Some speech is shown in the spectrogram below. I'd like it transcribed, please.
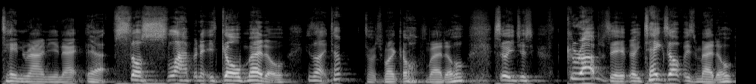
tin round your neck? Yeah. Starts slapping at his gold medal. He's like, don't touch my gold medal. So he just grabs it, he takes off his medal,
